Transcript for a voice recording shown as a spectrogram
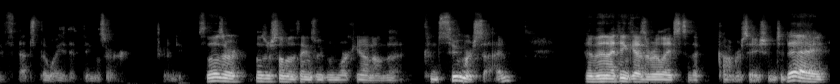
if that's the way that things are trending. So those are those are some of the things we've been working on on the consumer side. And then I think as it relates to the conversation today,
